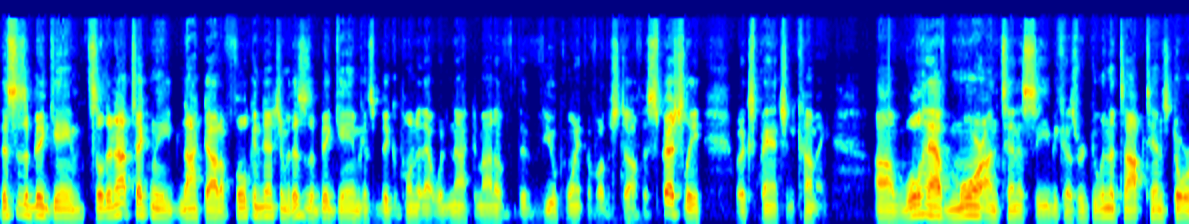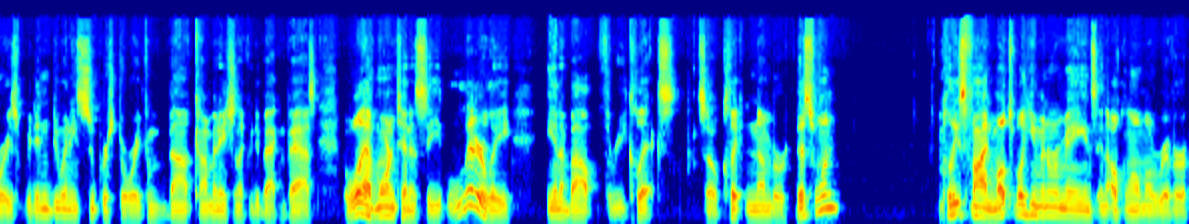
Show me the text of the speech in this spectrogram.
This is a big game, so they're not technically knocked out of full contention, but this is a big game against a big opponent that would knock them out of the viewpoint of other stuff, especially with expansion coming. Um, we'll have more on Tennessee because we're doing the top 10 stories. We didn't do any super story com- combination like we did back in the past, but we'll have more on Tennessee literally in about three clicks. So click number this one Police find multiple human remains in Oklahoma River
